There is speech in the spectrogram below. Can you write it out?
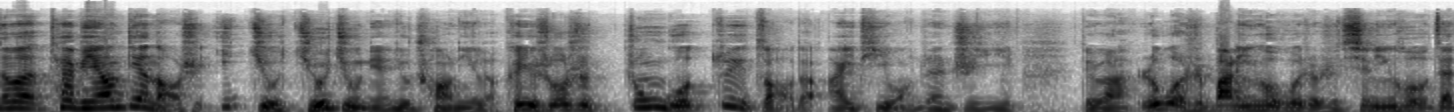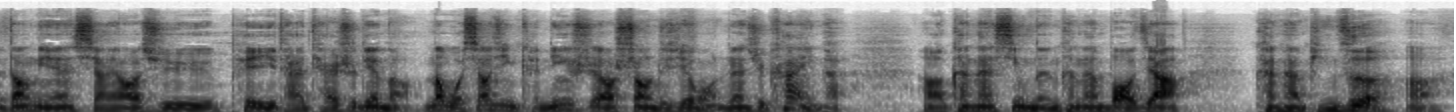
那么太平洋电脑是一九九九年就创立了，可以说是中国最早的 IT 网站之一，对吧？如果是八零后或者是七零后，在当年想要去配一台台式电脑，那我相信肯定是要上这些网站去看一看啊，看看性能，看看报价，看看评测啊，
